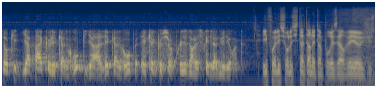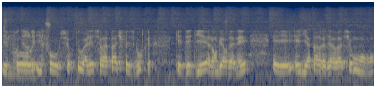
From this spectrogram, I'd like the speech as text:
Donc il n'y a pas que les quatre groupes, il y a les quatre groupes et quelques surprises dans l'esprit de la nuit du rock. Et il faut aller sur le site internet hein, pour réserver euh, justement il faut, les Il faut surtout aller sur la page Facebook qui est dédiée à longueur d'année et il n'y a pas de réservation, on,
